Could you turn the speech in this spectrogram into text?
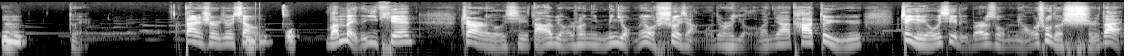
嗯，对但是，就像嗯完美的一天这样的游戏，打个比方说，你们有没有设想过，就是有的玩家他对于这个游戏里边所描述的时代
